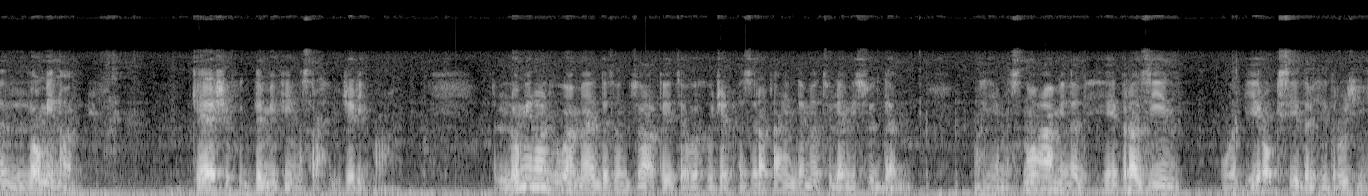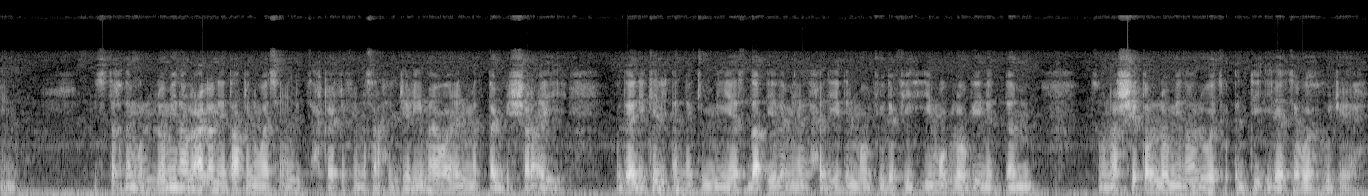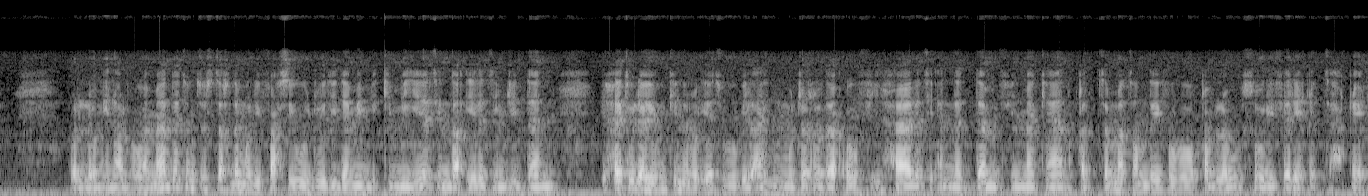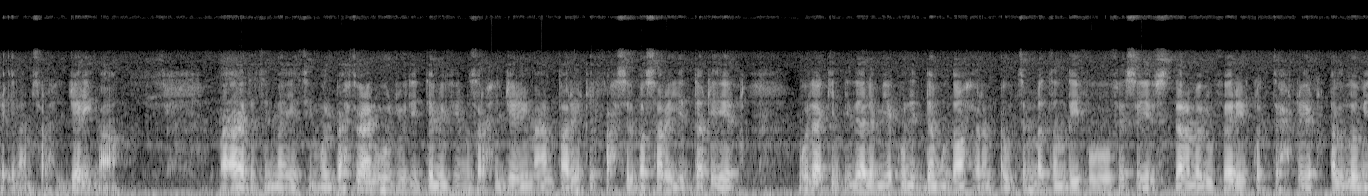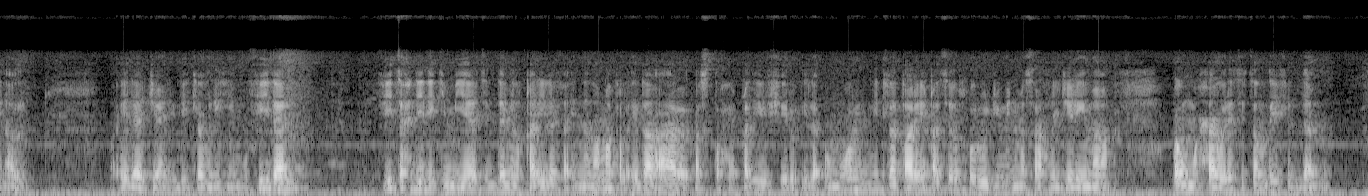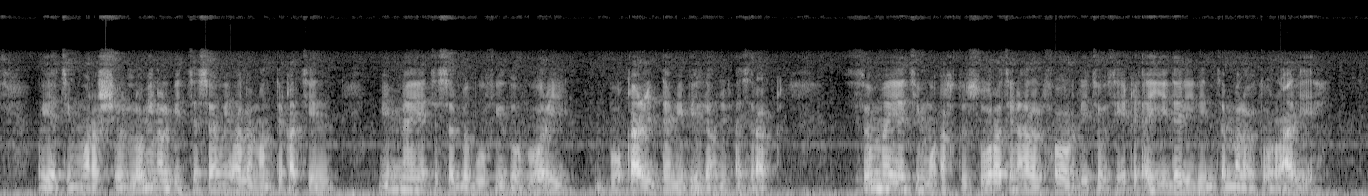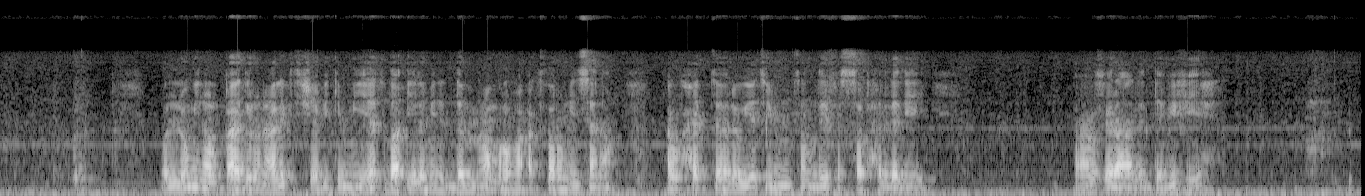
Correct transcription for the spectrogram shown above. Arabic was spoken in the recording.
اللومينول كاشف الدم في مسرح الجريمة. اللومينول هو مادة تعطي توهجا أزرق عندما تلامس الدم وهي مصنوعة من الهيدرازين وبيروكسيد الهيدروجين. يستخدم اللومينول على نطاق واسع للتحقيق في مسرح الجريمة وعلم الطب الشرعي وذلك لأن كميات ضئيلة من الحديد الموجودة في هيموغلوبين الدم تنشط اللومينول وتؤدي إلى توهجه. واللومينول هو مادة تستخدم لفحص وجود دم بكميات ضئيلة جدا بحيث لا يمكن رؤيته بالعين المجردة أو في حالة أن الدم في المكان قد تم تنظيفه قبل وصول فريق التحقيق إلى مسرح الجريمة. وعادة ما يتم البحث عن وجود الدم في مسرح الجريمة عن طريق الفحص البصري الدقيق ولكن إذا لم يكن الدم ظاهرا أو تم تنظيفه فسيستعمل فريق التحقيق اللومينال. وإلى جانب كونه مفيدا في تحديد كميات الدم القليلة فإن نمط الإضاءة على الأسطح قد يشير إلى أمور مثل طريقة الخروج من مسرح الجريمة أو محاولة تنظيف الدم. ويتم رش اللومينال بالتساوي على منطقة مما يتسبب في ظهور بقع الدم باللون الأزرق. ثم يتم أخذ صورة على الفور لتوثيق أي دليل تم العثور عليه. واللومينال قادر على اكتشاف كميات ضئيلة من الدم عمرها أكثر من سنة. أو حتى لو يتم تنظيف السطح الذي عثر على الدم فيه.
